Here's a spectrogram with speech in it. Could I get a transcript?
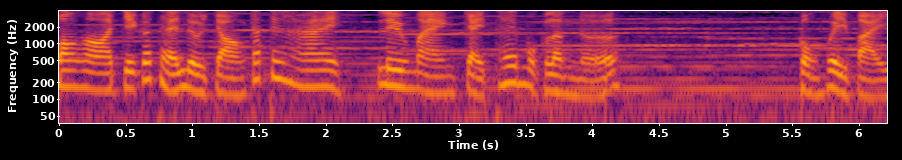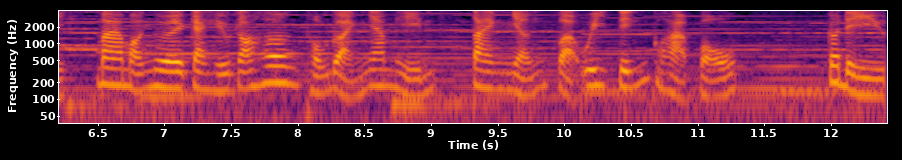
Bọn họ chỉ có thể lựa chọn cách thứ hai, liều mạng chạy thêm một lần nữa, cũng vì vậy mà mọi người càng hiểu rõ hơn thủ đoạn nham hiểm, tàn nhẫn và uy tín của Hạ Vũ. Có điều,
